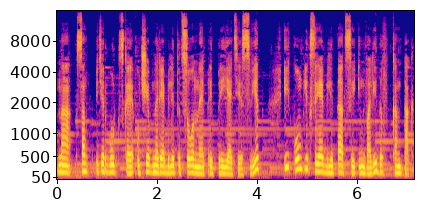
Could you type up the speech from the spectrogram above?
на Санкт-Петербургское учебно-реабилитационное предприятие «Свет» и комплекс реабилитации инвалидов «Контакт».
